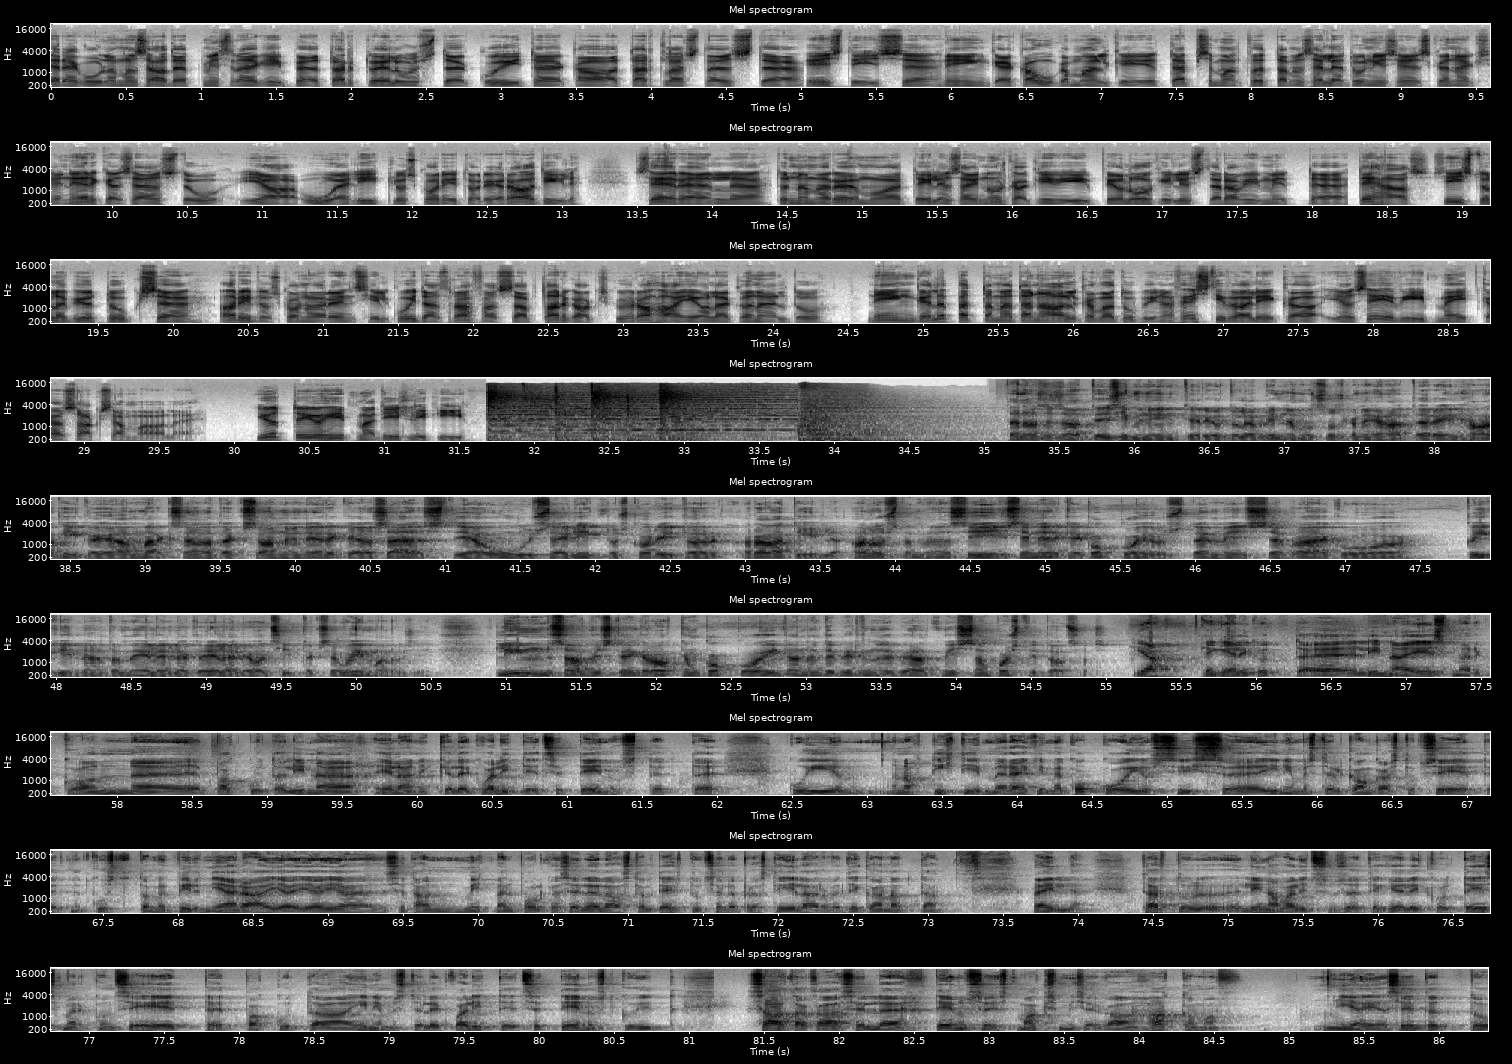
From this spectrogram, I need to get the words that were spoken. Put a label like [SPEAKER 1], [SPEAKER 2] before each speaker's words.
[SPEAKER 1] Tere kuulama saadet, mis räägib Tartu elust, kuid ka tartlastest Eestis ning kaugemalgi. täpsemalt võtame selle tunni sees kõneks energiasäästu ja uue liikluskoridori raadil. seejärel tunneme rõõmu, et eile sai nurgakivi bioloogiliste ravimite tehas, siis tuleb jutuks hariduskonverentsil, kuidas rahvas saab targaks, kui raha ei ole kõneldu ning lõpetame täna algava Tubina festivaliga ja see viib meid ka Saksamaale. Juttu juhib Madis Ligi. tänase saate esimene intervjuu tuleb linnavalitsusosakonna juhataja Rein Haagiga ja märksõnadeks on energiasääst ja uus liikluskoridor Raadil. alustame siis energia kokkuhoiust, mis praegu kõigil nii-öelda meelel ja keelel ja otsitakse võimalusi linn saab vist kõige rohkem kokku hoida nende pirnide pealt, mis on postide otsas.
[SPEAKER 2] jah, tegelikult äh, linna eesmärk on äh, pakkuda linna elanikele kvaliteetset teenust, et äh, kui noh, tihti me räägime kokkuhoiust, siis inimestel kangastub see, et, et nüüd kustutame pirni ära ja, ja, ja seda on mitmel pool ka sellel aastal tehtud, sellepärast eelarved ei kannata välja. Tartu linnavalitsuse tegelikult eesmärk on see, et, et pakkuda inimestele kvaliteetset teenust, kuid saada ka selle teenuse eest maksmisega hakkama. ja, ja seetõttu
